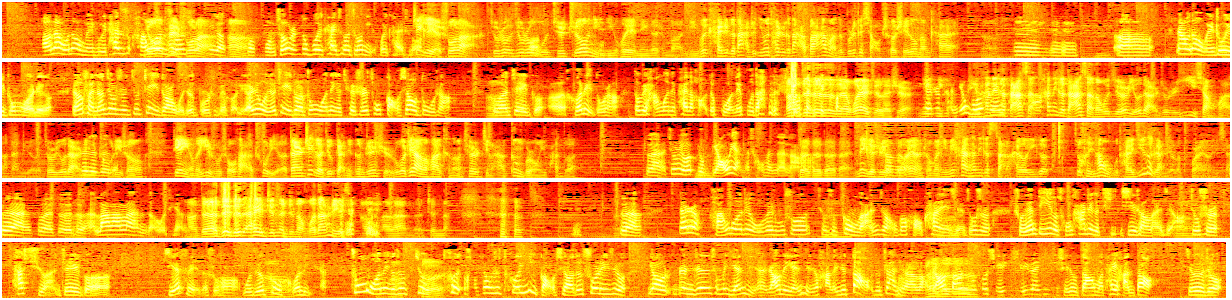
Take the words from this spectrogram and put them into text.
哦，那我那我没注意，他是韩国有他也说了那个、嗯。我我们所有人都不会开车，只有你会开车。这个也说了，就是说，就是说哦。我只只有你你会那个什么，你会开这个大车，因为它是个大巴嘛，它不是个小车，谁都能开。嗯。嗯嗯嗯嗯。嗯，那我那我没注意中国这个，然后反正就是就这一段，我觉得不是特别合理，而且我觉得这一段嗯。中国那个确实从搞笑度上和嗯这个呃合理度上都比韩国那拍的好，就裹那布单的时啊，候对对那个对对，我也觉得是。这是肯定不会你看那个打伞打，他那个打伞呢，我觉得有点就是意象化的感觉了，就是有点那个对对对对处理成电影的艺术手法的处理了。但是这个就感觉更真实。如果这样的话，可能确实警察更不容易判断。对，就是有有嗯表演的成分在那儿。对对对对，那个是有嗯表演的成分。你没看他那个伞，还有一个就很像舞台剧的感觉了，突然有一下。对对对对，拉拉烂的，我天呐。啊，对对对对，哎，真的真的，我当时也想到烂烂的，真的。对，但是韩国这个我为什么说就是更完整、更好看一些？就是首先第一个从它这个体系上来讲，嗯就是他选这个劫匪的时候，我觉得更嗯合理。中国那个就嗯就特好像是特意搞笑，就说了一句要认真什么严谨，然后那严谨就喊了一句到，就站起来了。嗯然后当时不是说谁谁愿意谁就当嘛，他一喊到，结果就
